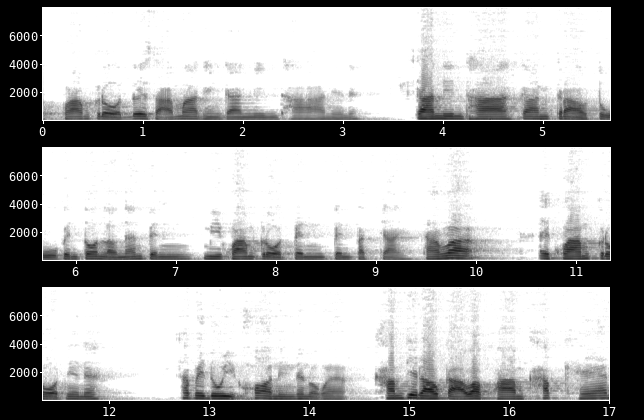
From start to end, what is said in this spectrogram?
ธ ความโกรธด้วยสามารถแห่งการนินทาเนี่ยนะการนินทาการกล่าวตู่เป็นต้นเหล่านั้นเป็นมีความโกรธเป็นเป็นปัจจัย ถามว่าไอ้ความโกรธเนี่ยนะ ถ้าไปดูอีกข้อหนึ่งท่านบอกว่าคำที่เรากล่าวว่าความคับแค้น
